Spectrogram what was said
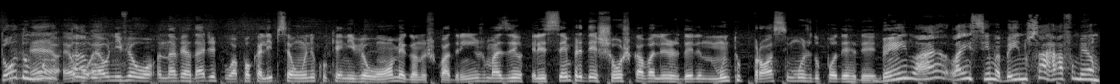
Todo mundo É, é, o, tava... é o nível. Na verdade, o Apocalipse é o único que é nível ômega nos quadrinhos, mas ele sempre deixou os cavaleiros dele muito próximos do poder dele. Bem lá, lá em cima, bem no sarrafo mesmo.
